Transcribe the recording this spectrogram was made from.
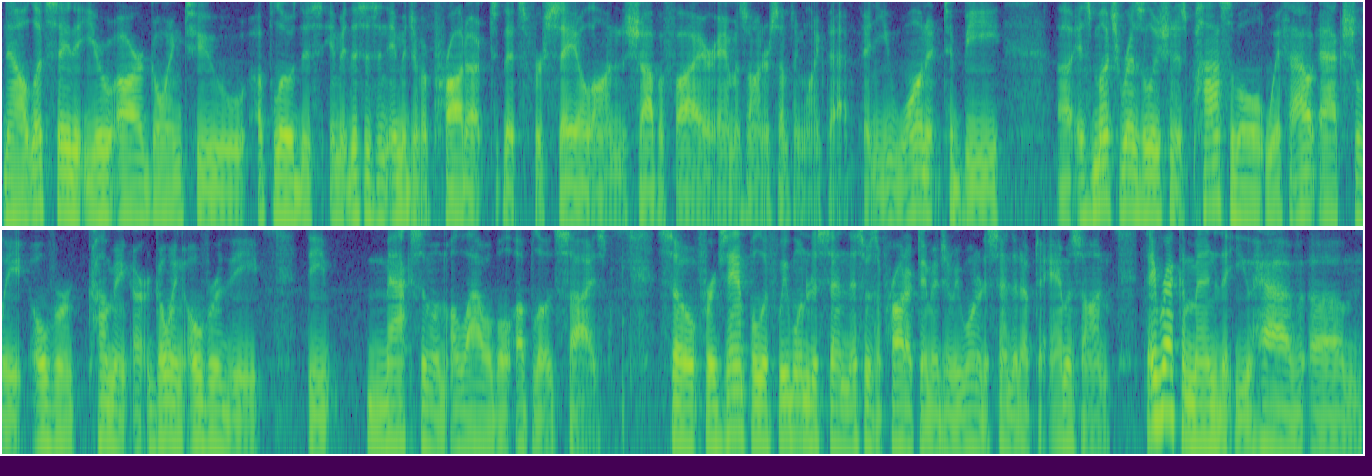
Now, let's say that you are going to upload this image. This is an image of a product that's for sale on Shopify or Amazon or something like that. And you want it to be uh, as much resolution as possible without actually overcoming or going over the, the maximum allowable upload size. So for example, if we wanted to send, this was a product image and we wanted to send it up to Amazon, they recommend that you have um,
